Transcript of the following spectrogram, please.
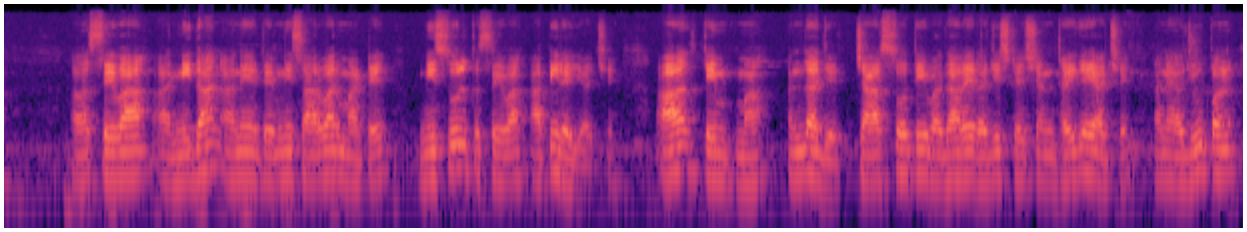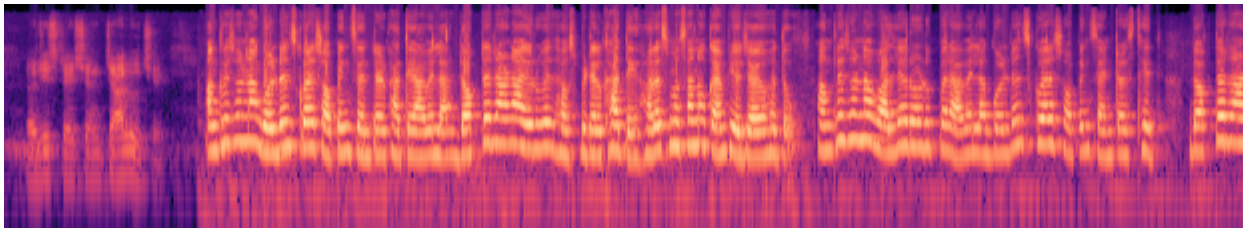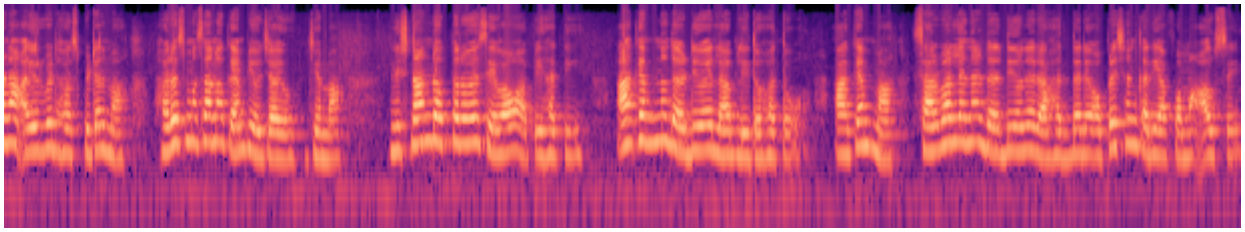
સેવા નિદાન અને તેમની સારવાર માટે નિઃશુલ્ક સેવા આપી રહ્યા છે. આ કેમ્પમાં અંદાજે ચારસોથી વધારે રજિસ્ટ્રેશન થઈ ગયા છે અને હજુ પણ રજિસ્ટ્રેશન ચાલુ છે. અંકલેશ્વરના ગોલ્ડન સ્ક્વેર શોપિંગ સેન્ટર ખાતે આવેલા ડોક્ટર રાણા આયુર્વેદ હોસ્પિટલ ખાતે હરસમસાનો કેમ્પ યોજાયો હતો. અંકલેશ્વરના વાલિયા રોડ ઉપર આવેલા ગોલ્ડન સ્ક્વેર શોપિંગ સેન્ટર સ્થિત ડોક્ટર રાણા આયુર્વેદ હોસ્પિટલમાં હરસમસાનો કેમ્પ યોજાયો, જેમાં નિષ્ણાંત ડોક્ટરોએ સેવાઓ આપી હતી. આ કેમ્પનો દર્દીઓએ લાભ લીધો હતો. આ કેમ્પમાં સારવાર લેનાર દર્દીઓને રાહત દરે ઓપરેશન કરી આપવામાં આવશે.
